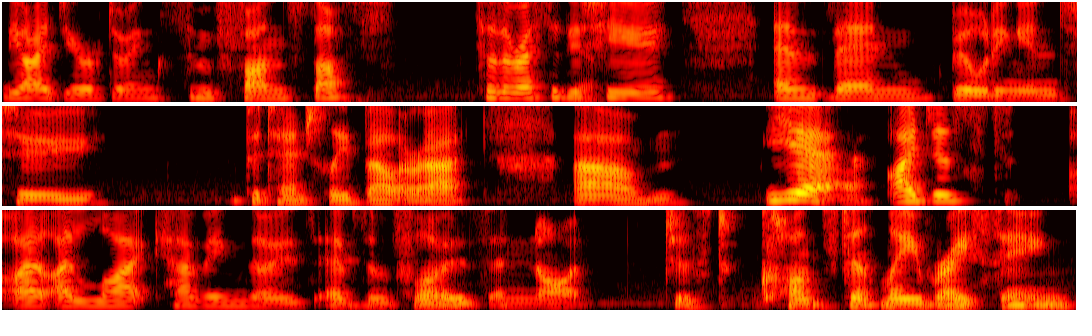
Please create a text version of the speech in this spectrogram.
the idea of doing some fun stuff for the rest of this yeah. year and then building into potentially Ballarat. Um, yeah, I just I, I like having those ebbs and flows and not just constantly racing.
